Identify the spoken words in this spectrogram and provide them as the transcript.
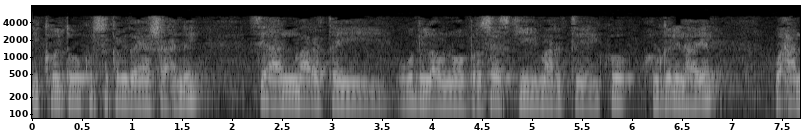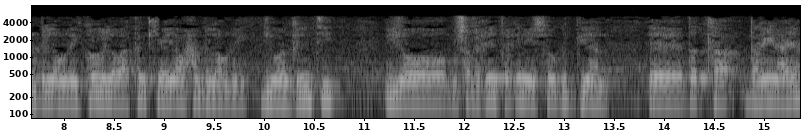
iyo koob iyo toban kursi ka mid ayaan shaacinay si aan maaragtay ugu bilowno broseskii maaragtay ay ku howlgeli lahaayeen waxaan bilownay iyo labaatankii ayaa waxaan bilownay diiwaangelintii iyo musharaxiinta inay soo gudbiyaan dadka danaynaya.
